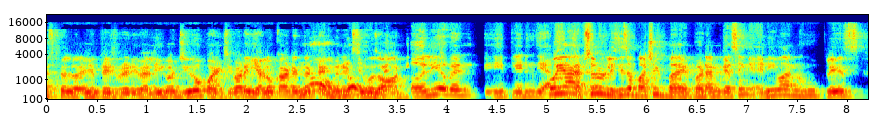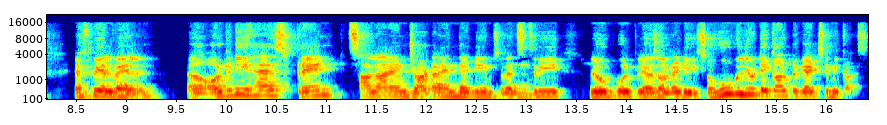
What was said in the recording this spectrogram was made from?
FPL wise he played pretty well. He got zero points. He got a yellow card in the No, ten minutes no, he was on. earlier when he played in the. Oh yeah, absolutely. He's a budget buy, but I'm guessing anyone who plays FPL well uh, already has Trent, Salah, and Jota in their team. So that's Hmm. three Liverpool players already. So who will you take out to get Tsimikas?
